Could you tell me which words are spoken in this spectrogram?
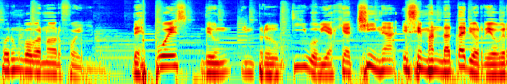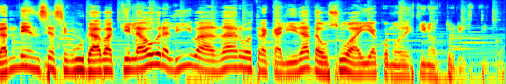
por un gobernador fueguino. Después de un improductivo viaje a China, ese mandatario riograndense aseguraba que la obra le iba a dar otra calidad a Ushuaia como destino turístico.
